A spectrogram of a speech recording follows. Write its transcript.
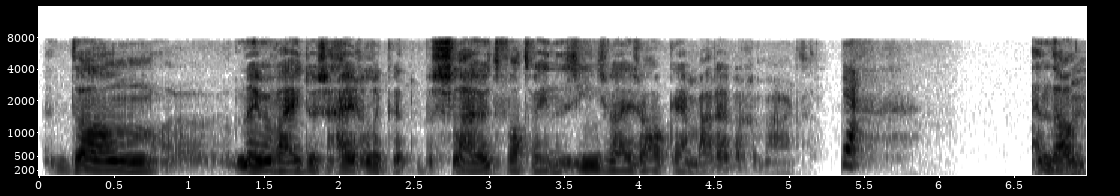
dan nemen wij dus eigenlijk het besluit wat we in de zienswijze al kenbaar hebben gemaakt. Ja. En dan?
